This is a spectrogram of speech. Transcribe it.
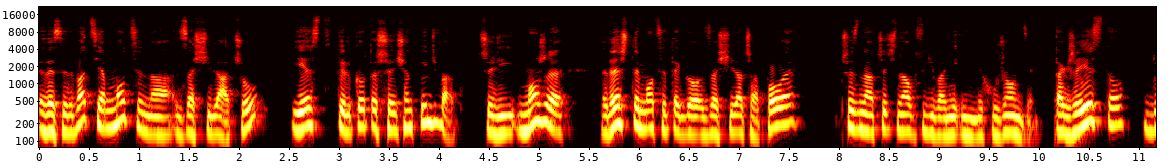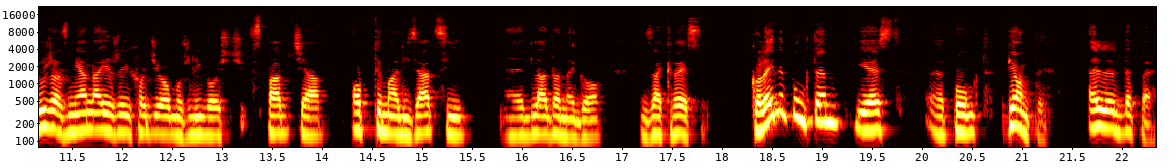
rezerwacja mocy na zasilaczu jest tylko te 65 W, czyli może resztę mocy tego zasilacza PoE przeznaczyć na obsługiwanie innych urządzeń. Także jest to duża zmiana, jeżeli chodzi o możliwość wsparcia optymalizacji e, dla danego zakresu. Kolejnym punktem jest e, punkt piąty, LLDP.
